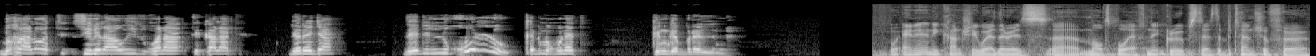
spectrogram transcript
ብካልኦት ሲቪላዊ ዝኾና ትካላት ደረጃ ዘድሊ ኩሉ ቅድመ ኩነት ክንገብር ኣለና in any country where there is uh, multiple ethnic groups, there's the potential for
